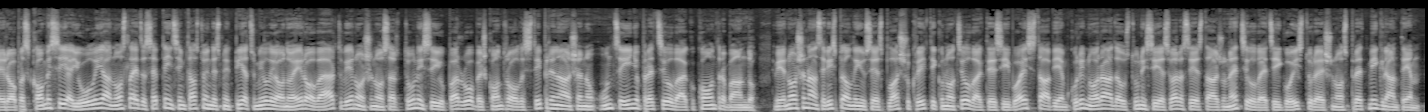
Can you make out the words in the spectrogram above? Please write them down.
Eiropas komisija jūlijā noslēdza 785 miljonu eiro vērtu vienošanos ar Tunisiju par robežu kontroles stiprināšanu un cīņu pret cilvēku kontrabandu. Vienošanās ir izpelnījusies plašu kritiku no cilvēktiesību aizstāvjiem, kuri norāda uz Tunisijas varas iestāžu necilvēcīgo izturēšanos pret migrantiem.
